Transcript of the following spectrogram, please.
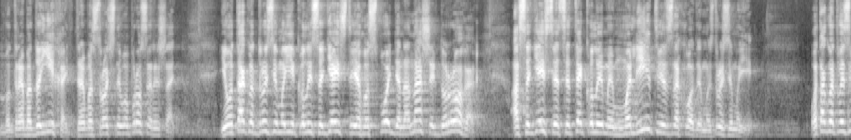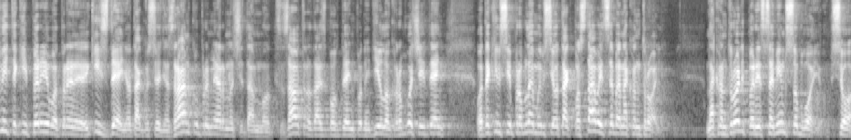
бо треба доїхати, треба срочні вопроси рішати. І отак, от, друзі мої, коли содействує Господня на наших дорогах, а содействие – це те, коли ми в молитві знаходимося, друзі мої. Отак от візьміть такий період, якийсь день, отак сьогодні зранку, примерно, чи там от завтра, дасть Бог день, понеділок, робочий день. Отакі всі проблеми, всі отак поставить себе на контроль. На контроль перед самим собою. Все,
